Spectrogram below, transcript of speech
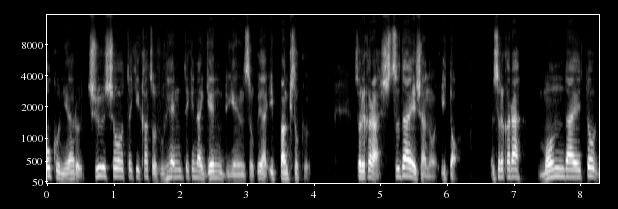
奥にある抽象的かつ普遍的な原理原則や一般規則、それから出題者の意図、それから問題と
